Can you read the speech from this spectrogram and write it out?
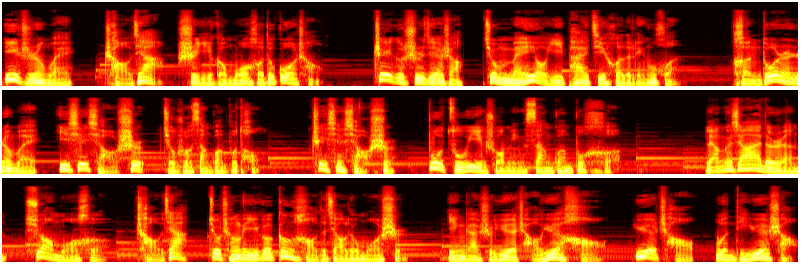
一直认为吵架是一个磨合的过程，这个世界上就没有一拍即合的灵魂。很多人认为一些小事就说三观不同，这些小事不足以说明三观不合。两个相爱的人需要磨合，吵架就成了一个更好的交流模式，应该是越吵越好，越吵问题越少，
